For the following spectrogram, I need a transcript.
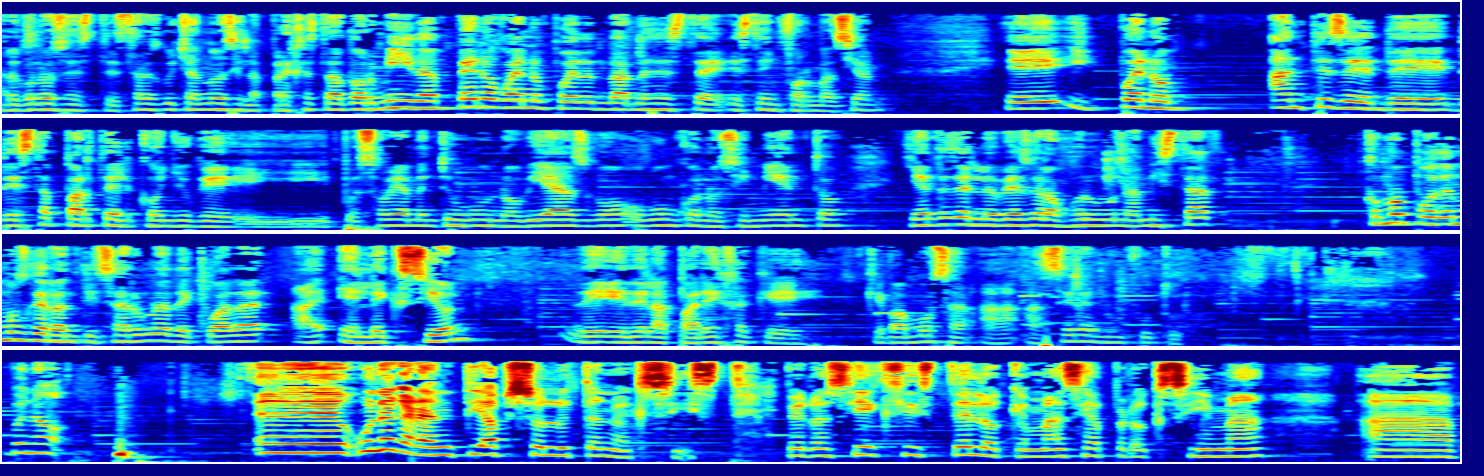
algunos este, están escuchándonos si la pareja está dormida, pero bueno, pueden darles este, esta información. Eh, y bueno, antes de, esta parte del cónyuge, y pues obviamente hubo un noviazgo, hubo un conocimiento, y antes del noviazgo a lo mejor hubo una amistad, ¿cómo podemos garantizar una adecuada elección de, la pareja que, vamos a, hacer en un futuro? Bueno, eh, una garantía absoluta no existe, pero sí existe lo que más se aproxima a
